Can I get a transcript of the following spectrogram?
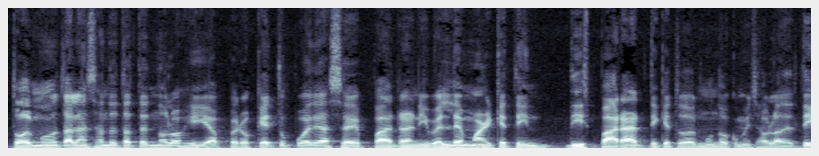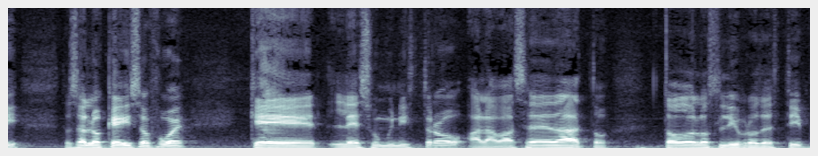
todo el mundo está lanzando esta tecnología, pero ¿qué tú puedes hacer para a nivel de marketing dispararte y que todo el mundo comience a hablar de ti? Entonces, lo que hizo fue que le suministró a la base de datos todos los libros de Steve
